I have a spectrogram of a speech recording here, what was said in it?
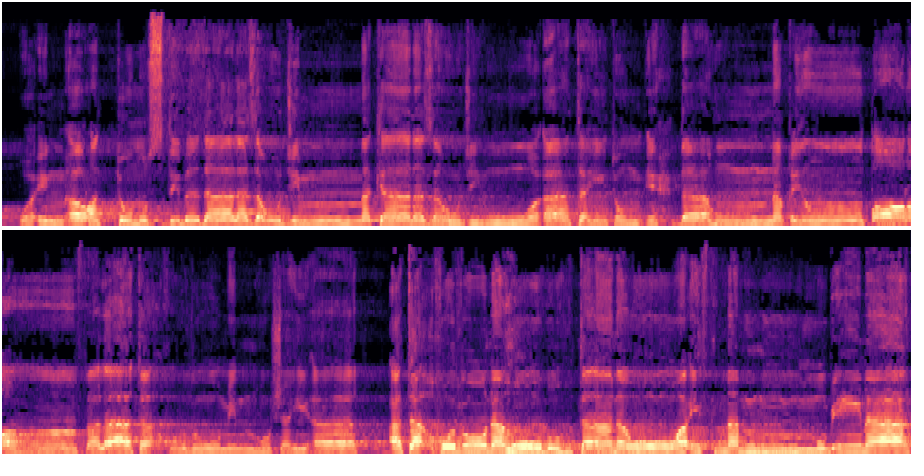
وإن أردتم استبدال زوج مكان زوج وآتيتم إحداهن قنطارا فلا تأخذوا منه شيئا أتأخذونه بهتانا وإثما مبينا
